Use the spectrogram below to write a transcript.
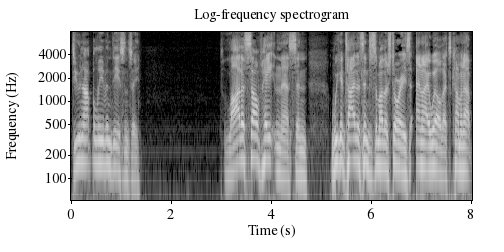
do not believe in decency. A lot of self hate in this. And we can tie this into some other stories, and I will. That's coming up.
